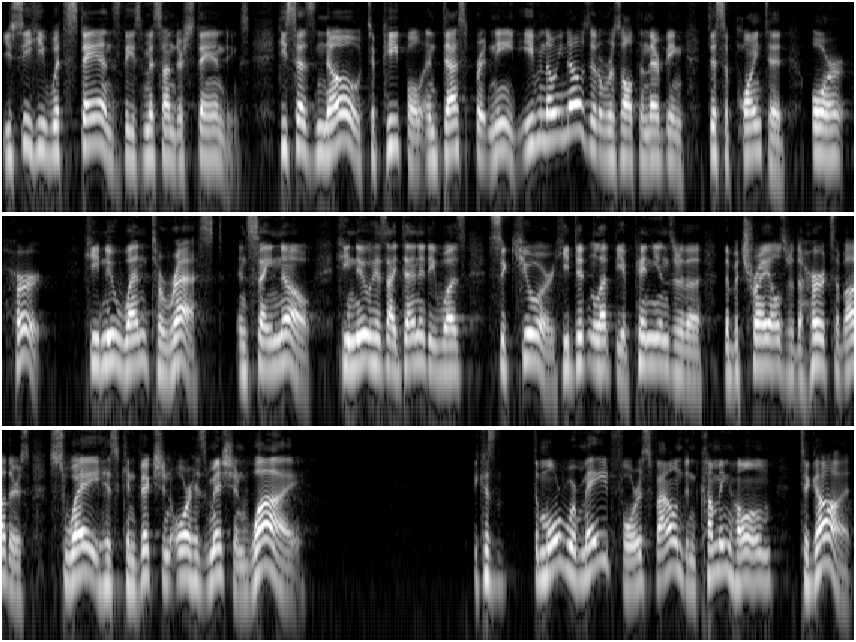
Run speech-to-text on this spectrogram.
You see, he withstands these misunderstandings. He says no to people in desperate need, even though he knows it'll result in their being disappointed or hurt. He knew when to rest and say no. He knew his identity was secure. He didn't let the opinions or the, the betrayals or the hurts of others sway his conviction or his mission. Why? Because the more we're made for is found in coming home to God.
